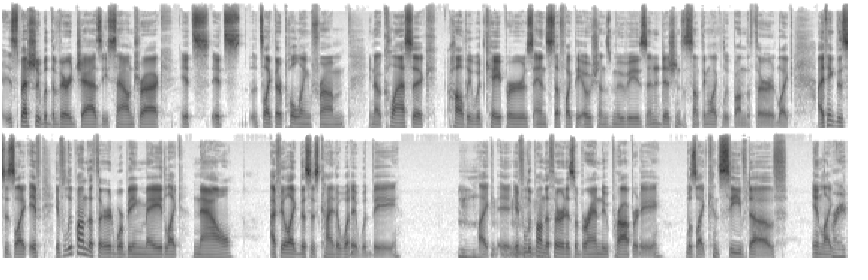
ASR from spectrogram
especially with the very jazzy soundtrack, it's it's it's like they're pulling from you know classic Hollywood capers and stuff like the Ocean's movies, in addition to something like Lupin the Third. Like, I think this is like if if Lupin the Third were being made like now, I feel like this is kind of what it would be. Mm-hmm. Like if Lupin the Third is a brand new property was like conceived of in like Right.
